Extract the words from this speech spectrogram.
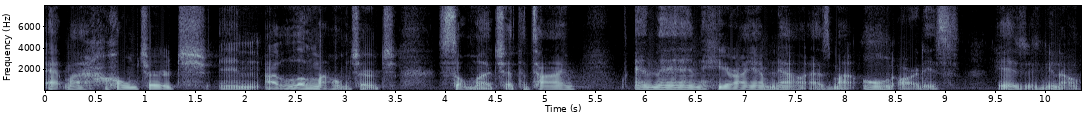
at my home church and I love my home church so much at the time. And then here I am now as my own artist. Is you know,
